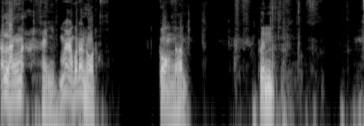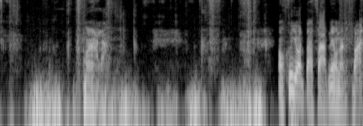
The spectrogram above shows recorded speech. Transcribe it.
หันหลังมาให้มาบ่ทันหอดกล่องครับ เพิ่น มาล่ะ เอาคือย้อนตาสาบแนวนั้นบาด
